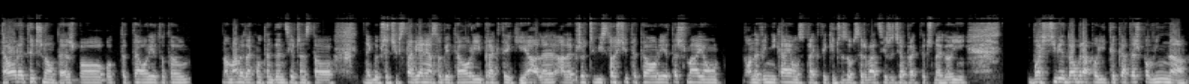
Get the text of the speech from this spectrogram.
teoretyczną też, bo, bo te teorie to, to no mamy taką tendencję często jakby przeciwstawiania sobie teorii i praktyki, ale, ale w rzeczywistości te teorie też mają one wynikają z praktyki czy z obserwacji życia praktycznego i właściwie dobra polityka też powinna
